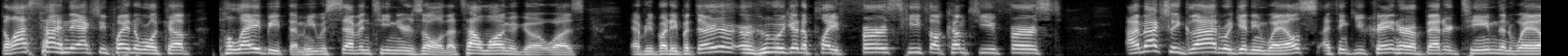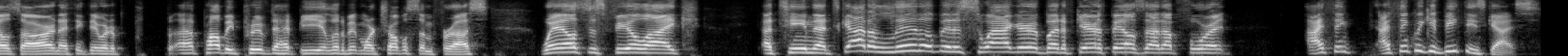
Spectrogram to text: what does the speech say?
The last time they actually played in a World Cup, Pelé beat them. He was 17 years old. That's how long ago it was, everybody. But there are who are going to play first. Heath, I'll come to you first. I'm actually glad we're getting Wales. I think Ukraine are a better team than Wales are, and I think they would have uh, probably proved to be a little bit more troublesome for us. Wales just feel like a team that's got a little bit of swagger, but if Gareth Bale's not up for it, I think I think we could beat these guys.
